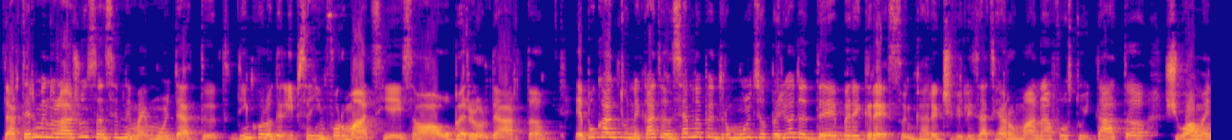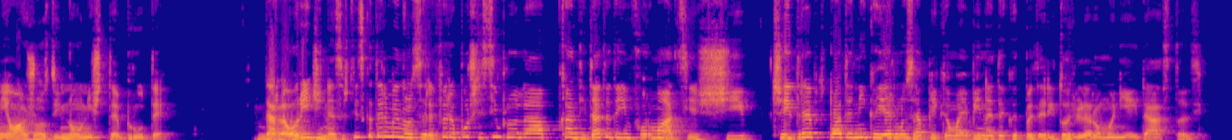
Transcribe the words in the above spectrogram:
Dar termenul a ajuns să însemne mai mult de atât. Dincolo de lipsa informației sau a operelor de artă, epoca întunecată înseamnă pentru mulți o perioadă de regres, în care civilizația romană a fost uitată și oamenii au ajuns din nou niște brute. Dar la origine, să știți că termenul se referă pur și simplu la cantitatea de informație și, cei drept, poate nicăieri nu se aplică mai bine decât pe teritoriile României de astăzi.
